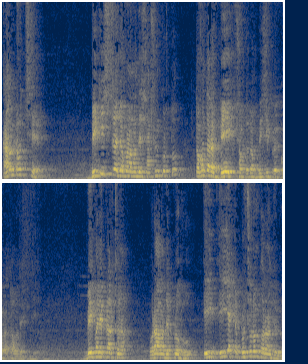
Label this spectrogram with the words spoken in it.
কারণটা হচ্ছে, ব্রিটিশরা যখন আমাদের শাসন করত, তখন তারা বেগ শব্দটা বেশি প্রয়োগ করাতো আমাদের বেগ মানে প্রার্থনা, ওরা আমাদের প্রভু। এই এই একটা প্রচলন করানোর জন্য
